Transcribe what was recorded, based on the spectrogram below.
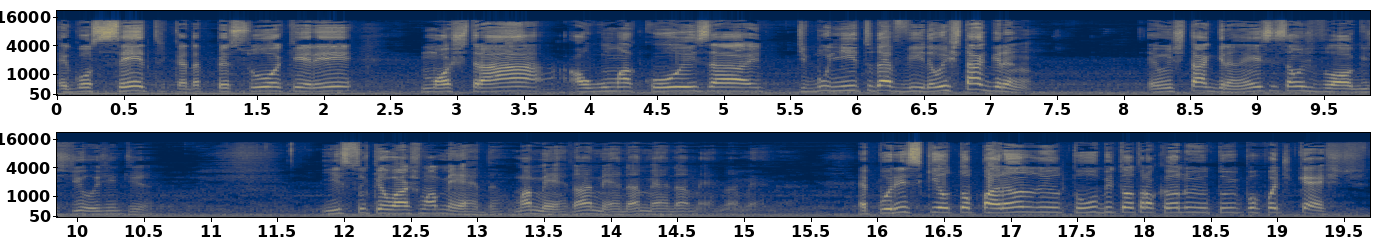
egocêntrica da pessoa querer mostrar alguma coisa de bonito da vida. O Instagram. É o Instagram. Esses são os vlogs de hoje em dia. Isso que eu acho uma merda. Uma merda, uma merda, uma merda, uma merda, uma merda. É por isso que eu tô parando do YouTube e tô trocando o YouTube por podcast.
